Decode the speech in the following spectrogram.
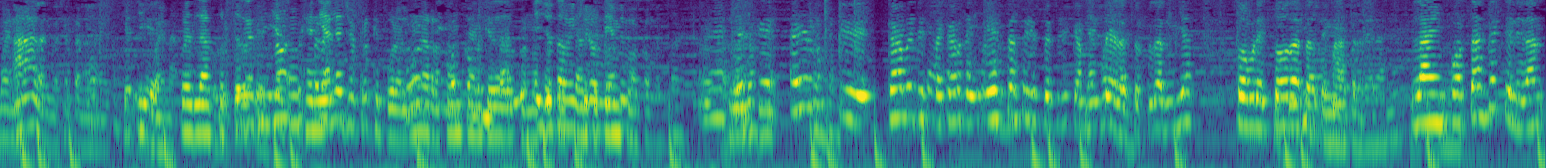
Bueno. Ah, la animación también es, ¿Qué es sigue? buena. Pues las tortugas No, ninjas son geniales, yo creo que por alguna Un razón se han quedado con Y yo nosotros también quiero tanto un tiempo. último comentario. Eh, es que hay algo que cabe destacar de esta serie específicamente de las tortugas ninjas sobre todas las demás. La importancia que le dan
